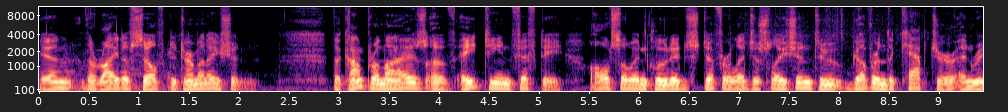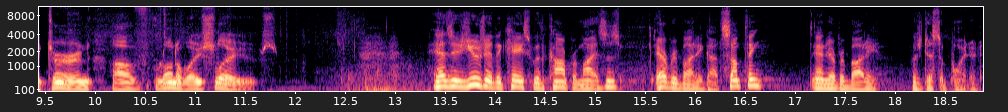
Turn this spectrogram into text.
in the right of self determination. The Compromise of 1850 also included stiffer legislation to govern the capture and return of runaway slaves. As is usually the case with compromises, everybody got something and everybody was disappointed.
